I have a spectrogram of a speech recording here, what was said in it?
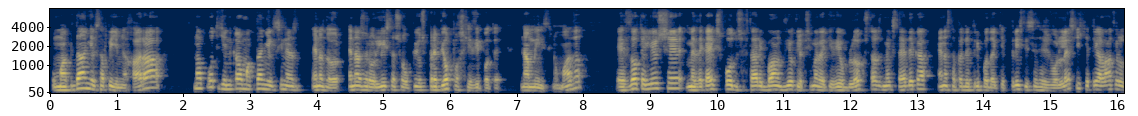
Ο Μακδάνιελς τα πήγε μια χαρά. Να πω ότι γενικά ο Μακδάνιελς είναι ένας ένας ρολίστας ο οποίος πρέπει οπωσδήποτε να μείνει στην ομάδα. Εδώ τελείωσε με 16 πόντους, 7 rebound, 2 κλεψίματα και 2 blocks. Στάζει μέχρι στα 11, 1 στα 5 τρίποντα και 3 στις 4 βολές και είχε 3 λάθη όλε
